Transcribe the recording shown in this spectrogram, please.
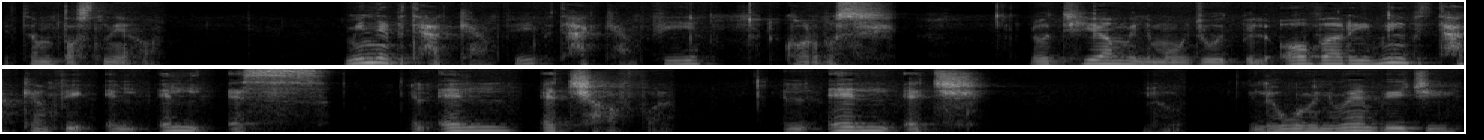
يتم تصنيعه. مين اللي بيتحكم فيه؟ بيتحكم فيه ال corpus luteum اللي موجود بال ovary مين اللي بيتحكم فيه؟ LS. LH عفوا. LH. اللي هو من وين بيجي؟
